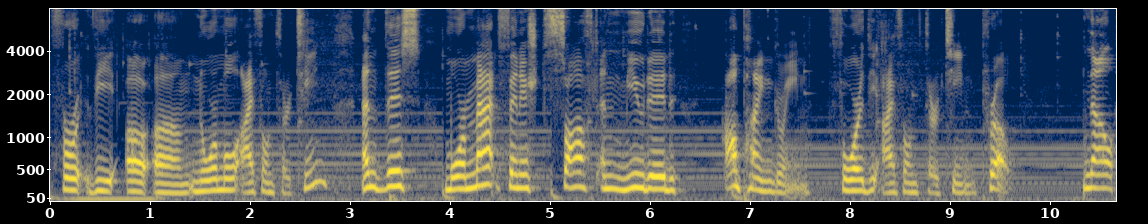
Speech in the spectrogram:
for the uh, um, normal iPhone 13, and this more matte finished, soft and muted Alpine Green for the iPhone 13 Pro. Now,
